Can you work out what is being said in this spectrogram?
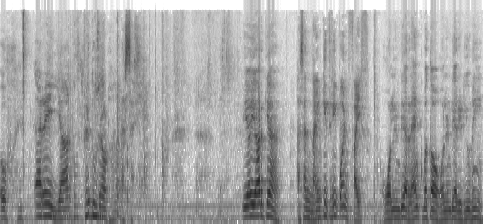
ओह अरे यार तुम फिर दूसरा उठाना। ऐसा ही ये यार क्या है? ऐसा 93.5 ऑल इंडिया रैंक बताओ ऑल इंडिया रेडियो नहीं।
